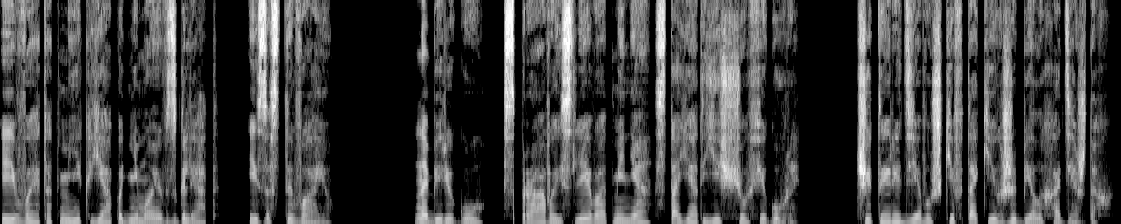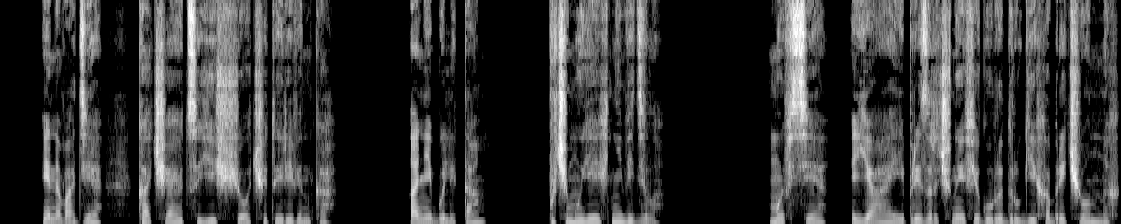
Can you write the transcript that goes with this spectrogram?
И в этот миг я поднимаю взгляд и застываю. На берегу, справа и слева от меня, стоят еще фигуры. Четыре девушки в таких же белых одеждах. И на воде качаются еще четыре венка. Они были там? Почему я их не видела? Мы все, я и призрачные фигуры других обреченных,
